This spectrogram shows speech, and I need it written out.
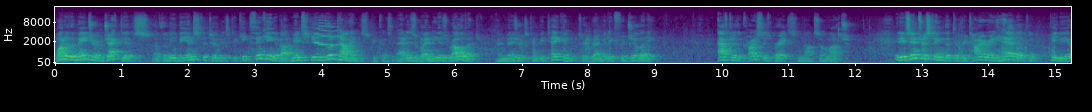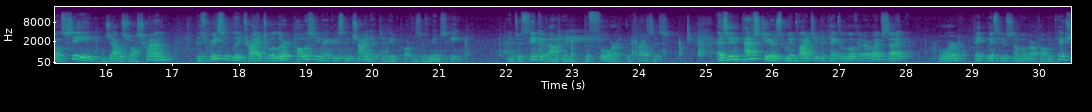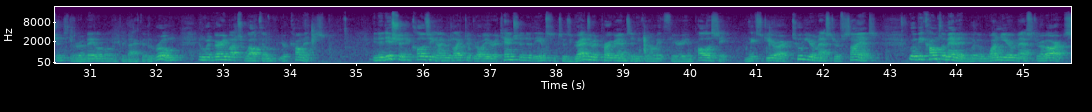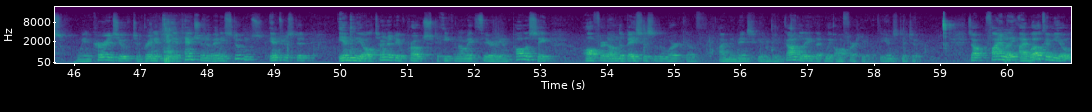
One of the major objectives of the Levy Institute is to keep thinking about Minsky in good times, because that is when he is relevant and measures can be taken to remedy fragility. After the crisis breaks, not so much. It is interesting that the retiring head of the PBOC, Zhou Xiaochuan, has recently tried to alert policymakers in China to the importance of Minsky and to think about him before the crisis. As in past years, we invite you to take a look at our website or take with you some of our publications that are available at the back of the room, and would very much welcome your comments. In addition, in closing, I would like to draw your attention to the Institute's graduate programs in economic theory and policy. Next year, our two-year Master of Science will be complemented with a one-year Master of Arts. We encourage you to bring it to the attention of any students interested in the alternative approach to economic theory and policy offered on the basis of the work of Hyman Minsky and Wynne Godley that we offer here at the Institute. So finally, I welcome you.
